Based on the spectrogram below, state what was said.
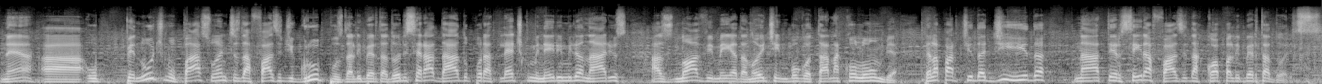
né, a- o penúltimo passo antes da fase de grupos da Libertadores será dado por Atlético Mineiro e Milionários às nove e meia da noite em Bogotá, na Colômbia, pela partida de ida na terceira fase da Copa Libertadores.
